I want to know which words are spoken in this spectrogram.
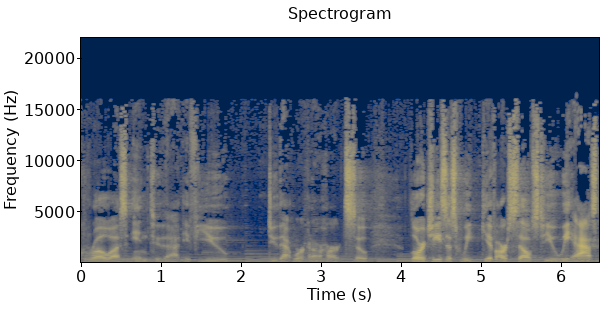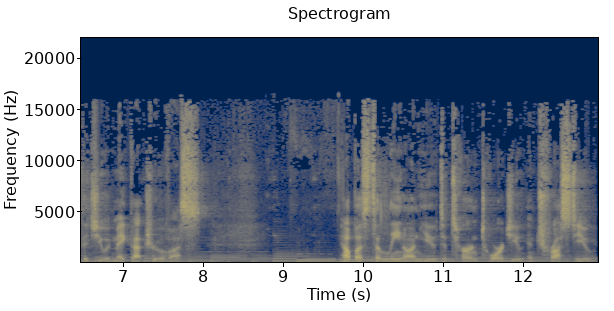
grow us into that, if you do that work in our hearts. So, Lord Jesus, we give ourselves to you. We ask that you would make that true of us. Help us to lean on you, to turn towards you, and trust you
